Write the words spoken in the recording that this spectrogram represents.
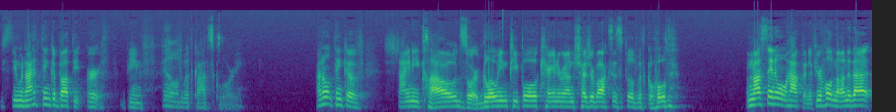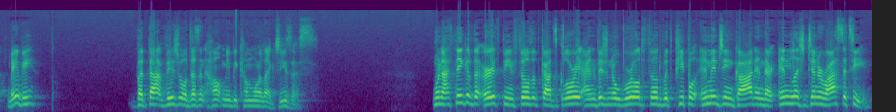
You see, when I think about the earth, being filled with God's glory. I don't think of shiny clouds or glowing people carrying around treasure boxes filled with gold. I'm not saying it won't happen. If you're holding on to that, maybe. But that visual doesn't help me become more like Jesus. When I think of the earth being filled with God's glory, I envision a world filled with people imaging God in their endless generosity,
